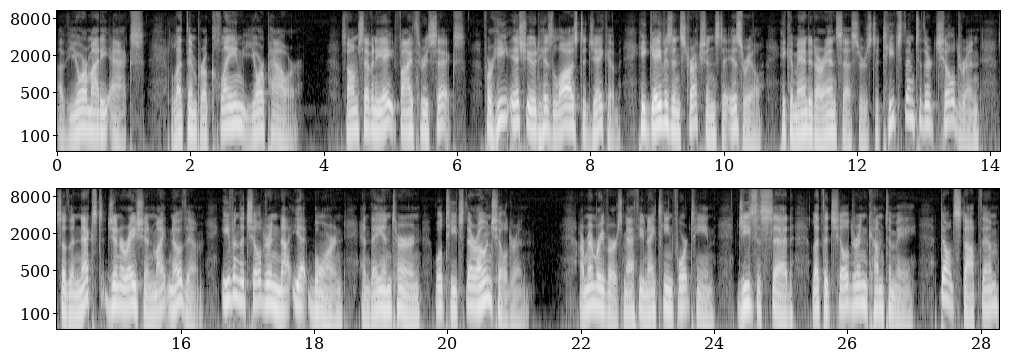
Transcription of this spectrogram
of your mighty acts. Let them proclaim your power. Psalm 78, 5 through 6. For he issued his laws to Jacob, he gave his instructions to Israel. He commanded our ancestors to teach them to their children, so the next generation might know them, even the children not yet born, and they in turn will teach their own children. Our memory verse, Matthew 19:14. Jesus said, "Let the children come to me. Don't stop them,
